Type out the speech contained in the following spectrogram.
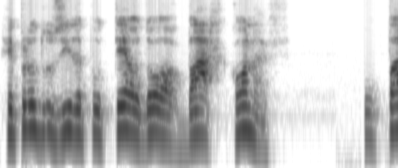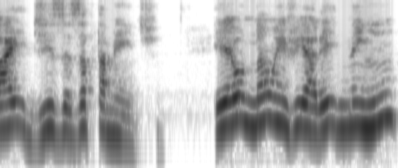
reproduzida por Theodor Bar Konaf, o Pai diz exatamente: Eu não enviarei nenhum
